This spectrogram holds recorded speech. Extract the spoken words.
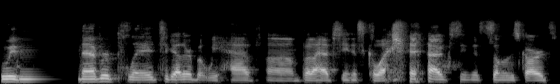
We've never played together, but we have. Um, but I have seen his collection. I've seen his, some of his cards,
